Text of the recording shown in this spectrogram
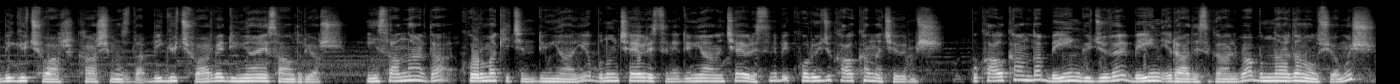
Bir güç var karşımızda. Bir güç var ve dünyaya saldırıyor. İnsanlar da korumak için dünyayı, bunun çevresini, dünyanın çevresini bir koruyucu kalkanla çevirmiş. Bu kalkan da beyin gücü ve beyin iradesi galiba bunlardan oluşuyormuş.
